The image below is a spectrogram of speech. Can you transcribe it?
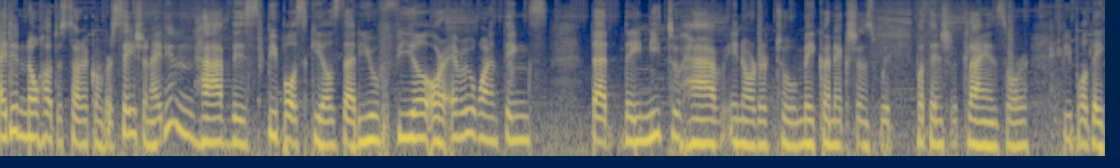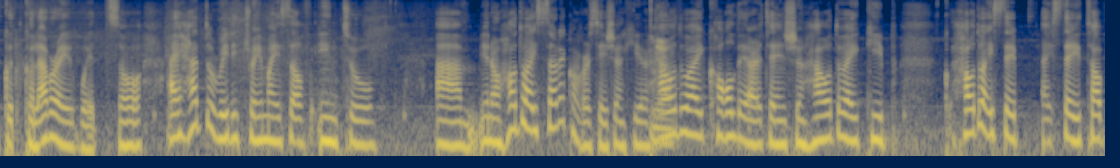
I didn't know how to start a conversation. I didn't have these people skills that you feel or everyone thinks that they need to have in order to make connections with potential clients or people they could collaborate with. So I had to really train myself into, um, you know, how do I start a conversation here? Yeah. How do I call their attention? How do I keep, how do I stay, I stay top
